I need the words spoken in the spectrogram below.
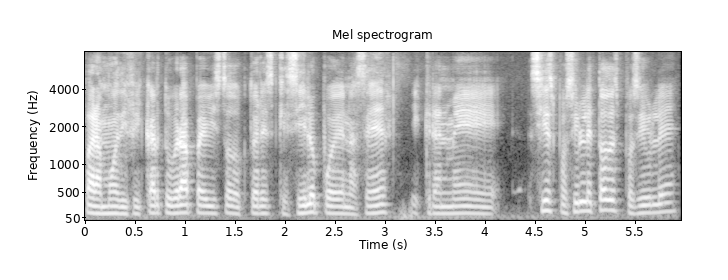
para modificar tu grapa. He visto doctores que sí lo pueden hacer y créanme, sí es posible, todo es posible.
